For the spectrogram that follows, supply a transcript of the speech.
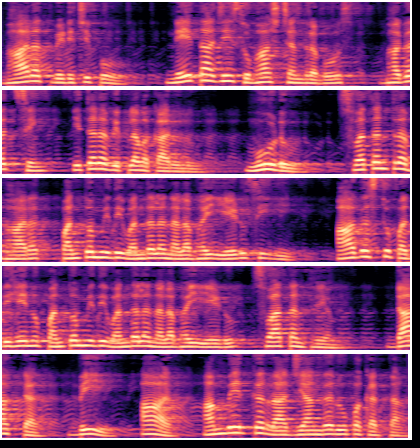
భారత్ విడిచిపో. నేతాజీ సుభాష్ చంద్రబోస్ భగత్ సింగ్ ఇతర విప్లవకారులు. మూడు. స్వతంత్ర భారత్ పంతొమ్మిది వందల నలభై ఏడు సిఈ ఆగస్టు పదిహేను పంతొమ్మిది వందల నలభై ఏడు స్వాతంత్ర్యం. డాక్టర్ బి. ఆర్. అంబేద్కర్ రాజ్యాంగ రూపకర్త.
